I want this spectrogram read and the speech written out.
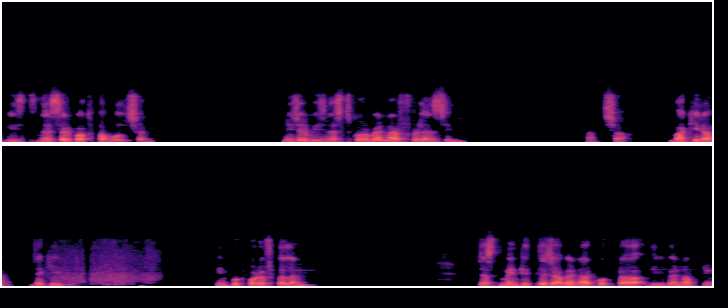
বিজনেস এর কথা বলছেন। নিজের বিজনেস করবেন আর ফ্রিল্যান্সিং আচ্ছা বাকিরা দেখি। ইনপুট করে ফেলেন। জাস্ট মেন্টিতে যাবেন আর কোডটা দিবেন। আপনি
